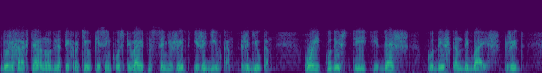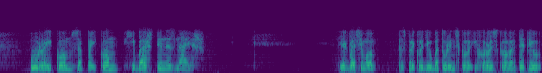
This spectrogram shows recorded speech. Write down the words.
Дуже характерну для тих років пісеньку співають на сцені жид і жидівка. жидівка. Ой, куди ж ти ідеш, куди ж кандибаєш, жид? У райком за пайком хіба ж ти не знаєш? Як бачимо, З прикладів Батуринського і Хорольського вертепів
